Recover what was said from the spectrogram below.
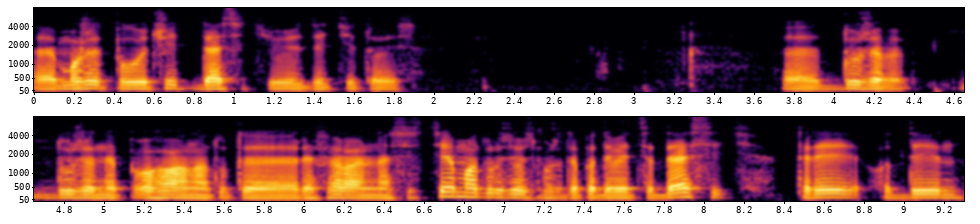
е, можете отримати 10 USDT. Тобто. Дуже, дуже непогана тут е, реферальна система, друзі. Ось можете подивитися 10, 3, 1.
